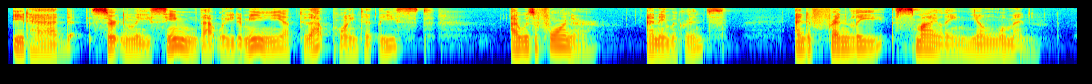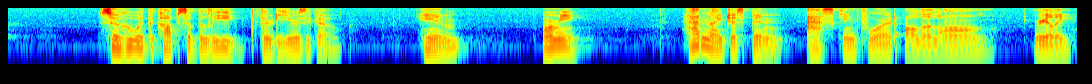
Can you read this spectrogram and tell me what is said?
It had certainly seemed that way to me, up to that point at least. I was a foreigner, an immigrant, and a friendly, smiling young woman. So who would the cops have believed 30 years ago? Him or me? Hadn't I just been asking for it all along, really?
